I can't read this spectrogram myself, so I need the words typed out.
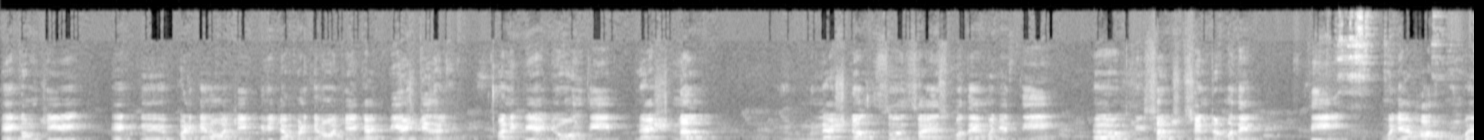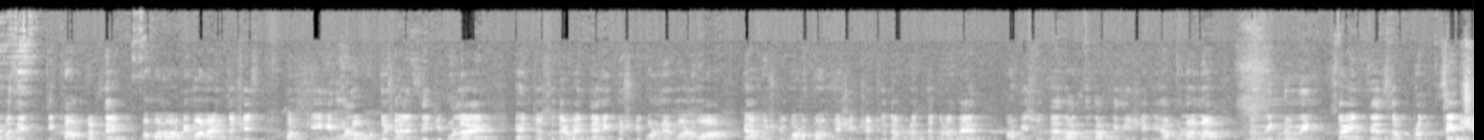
एक आमची एक फडके नावाची गिरीजा फडके नावाची एक आहे पी एच डी झाली. आणि पी एच डी होऊन ती नॅशनल नॅशनल सायन्समध्ये म्हणजे ती रिसर्च सेंटरमध्ये ती म्हणजे आज मुंबईमध्ये ती काम करते. आम्हाला अभिमान आहे तशीच आमची ही मुलं उर्दू शाळेतली जी मुलं आहेत ह्यांच्यासुद्धा वैज्ञानिक दृष्टिकोन निर्माण व्हा. ह्या दृष्टिकोनातून आमचे शिक्षकसुद्धा प्रयत्न करत आहेत. आम्ही सुद्धा जात जातीनिश्चित ह्या मुलांना नवीन नवीन साहित्याचं प्रत्यक्ष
